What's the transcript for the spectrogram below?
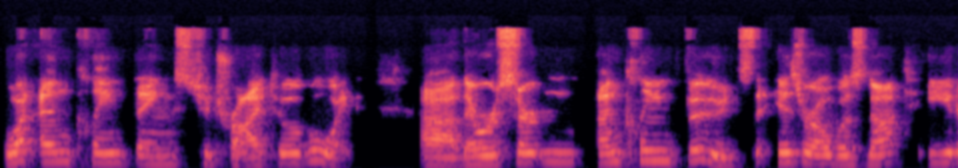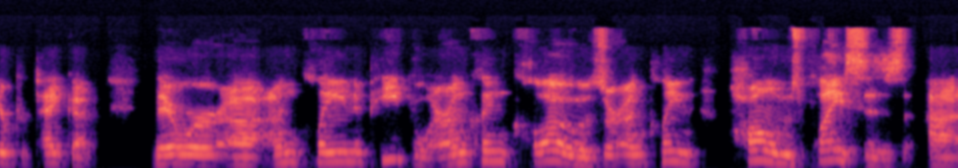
what unclean things to try to avoid. Uh, there were certain unclean foods that Israel was not to eat or partake of. There were uh, unclean people or unclean clothes or unclean homes, places. Uh,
